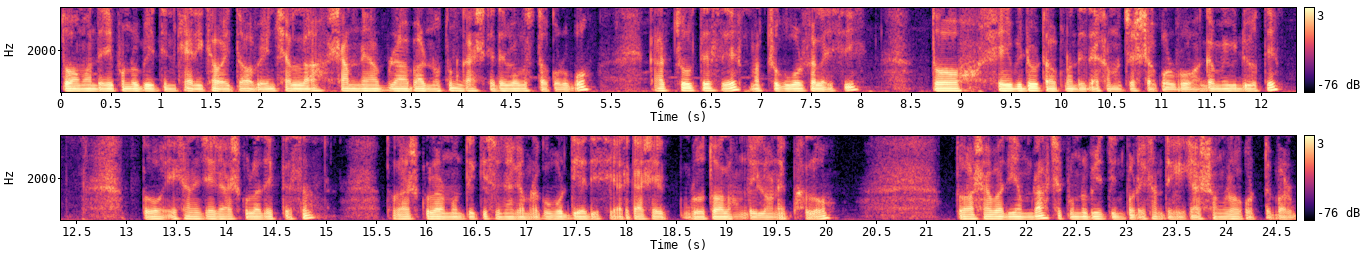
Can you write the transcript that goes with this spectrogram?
তো আমাদের এই পনেরো বিশ দিন খ্যারি খাওয়াইতে হবে। ইনশাল্লাহ সামনে আমরা আবার নতুন ঘাস খেতের ব্যবস্থা করব। কাজ চলতেছে, মাত্র গোবর ফেলাইছি। তো সেই ভিডিওটা আপনাদের দেখানোর চেষ্টা করব আগামী ভিডিওতে। তো এখানে যে ঘাসগুলো দেখতেছেন, তো ঘাসগুলোর মধ্যে কিছুদিন আগে আমরা গোবর দিয়ে দিছি। আর ঘাসের গ্রোথ আলহামদুলিল্লাহ অনেক ভালো। তো আশাবাদী আমরা যে পনেরো বিশ দিন পর এখান থেকে গ্যাস সংগ্রহ করতে পারব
